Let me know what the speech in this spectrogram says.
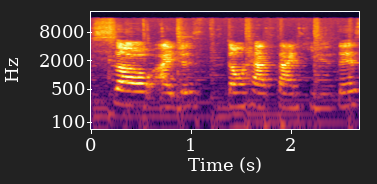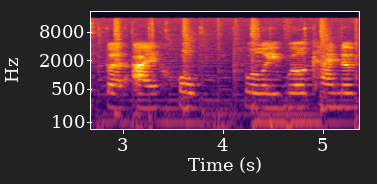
So I just don't have time to use this, but I hope will kind of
